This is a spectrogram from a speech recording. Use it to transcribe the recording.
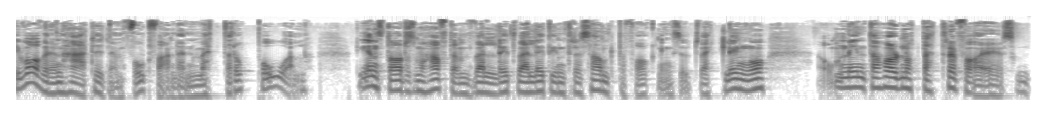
det var vid den här tiden fortfarande en metropol. Det är en stad som har haft en väldigt, väldigt intressant befolkningsutveckling och om ni inte har något bättre för er så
